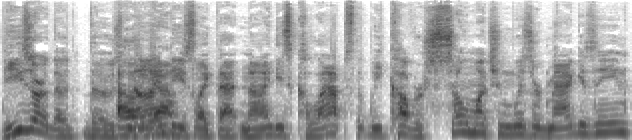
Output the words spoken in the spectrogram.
These are the those Oh, yeah. '90s, like that '90s collapse that we cover so much in Wizard magazine.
